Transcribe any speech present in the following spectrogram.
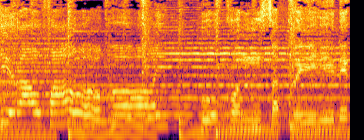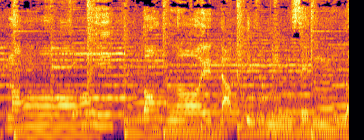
ที่เราเฝ้าคอย ผู้คนสตรีเด็กน้อย ต้องพลอยดับดิ้นสิ้นล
